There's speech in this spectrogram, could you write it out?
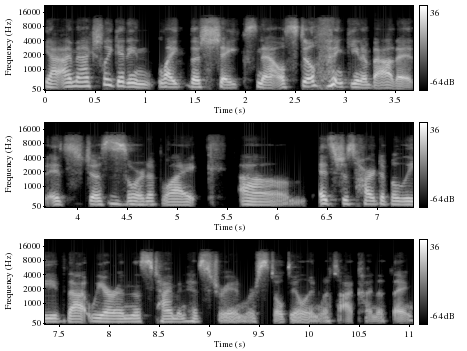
yeah, I'm actually getting like the shakes now, still thinking about it. It's just Mhm. sort of like, um, it's just hard to believe that we are in this time in history and we're still dealing with that kind of thing.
